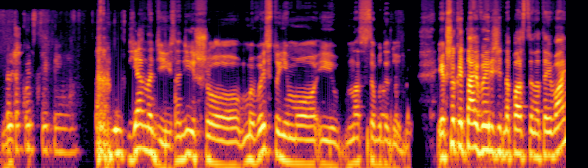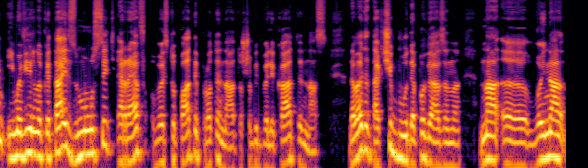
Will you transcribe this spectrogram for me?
До Ви ж- такой степени. Я надіюсь, надіюсь, що ми вистоїмо і в нас все буде добре. Якщо Китай вирішить напасти на Тайвань, ймовірно, Китай змусить РФ виступати проти НАТО, щоб відволікати нас. Давайте так: чи буде пов'язана на е, війна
